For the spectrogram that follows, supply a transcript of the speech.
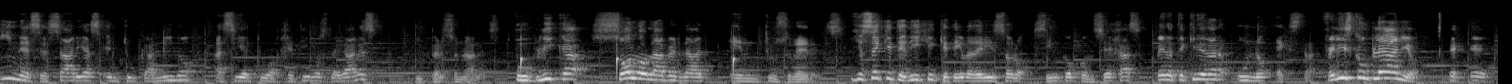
innecesarias en tu camino hacia tus objetivos legales y personales. Publica solo la verdad en tus redes. Yo sé que te dije que te iba a dar solo cinco consejos, pero te quiero dar uno extra. ¡Feliz cumpleaños!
